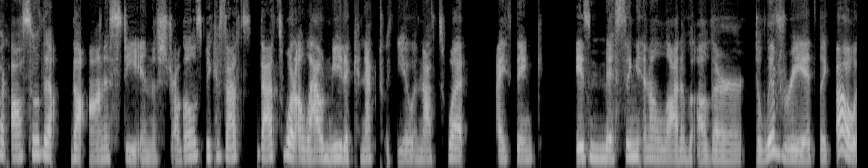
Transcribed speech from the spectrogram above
but also the the honesty in the struggles because that's that's what allowed me to connect with you and that's what I think is missing in a lot of other delivery. It's like, oh,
